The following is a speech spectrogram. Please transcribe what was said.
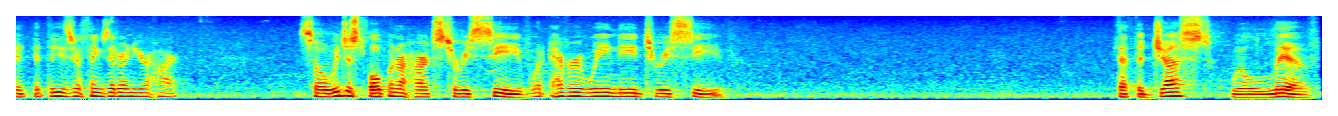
It, it, these are things that are in your heart. So we just open our hearts to receive whatever we need to receive. That the just will live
